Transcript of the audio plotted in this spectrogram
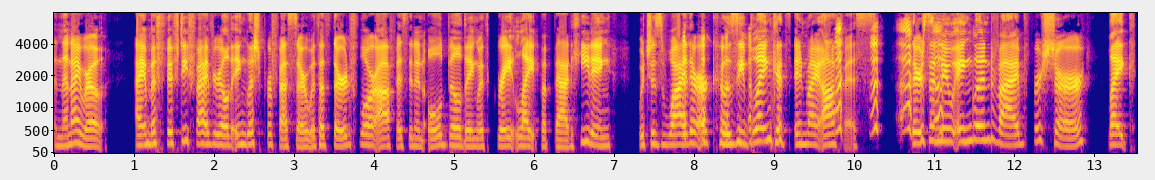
And then I wrote I am a 55 year old English professor with a third floor office in an old building with great light but bad heating, which is why there are cozy blankets in my office. There's a New England vibe for sure. Like,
